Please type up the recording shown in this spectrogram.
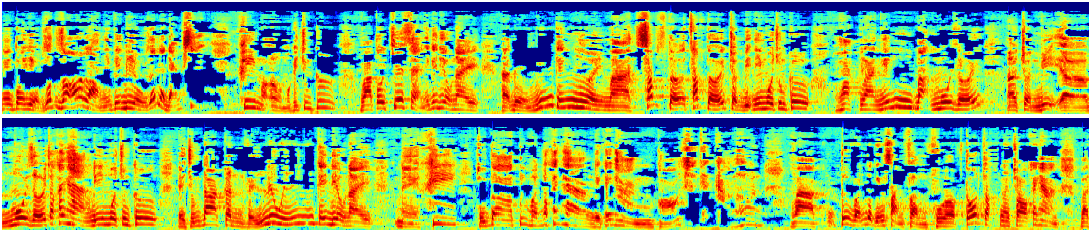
nên tôi hiểu rất rõ là những cái điều rất là đáng sợ khi mà ở một cái chung cư. Và tôi chia sẻ những cái điều này à, để những cái người mà sắp tới sắp tới chuẩn bị đi mua chung cư hoặc là những bạn môi giới à, chuẩn bị à, môi giới cho khách hàng đi mua chung cư để chúng ta cần phải lưu ý những cái điều này để khi chúng ta tư vấn cho khách hàng để khách hàng có sự thiện cảm hơn và tư vấn được những sản phẩm phù hợp tốt cho cho khách hàng. Và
